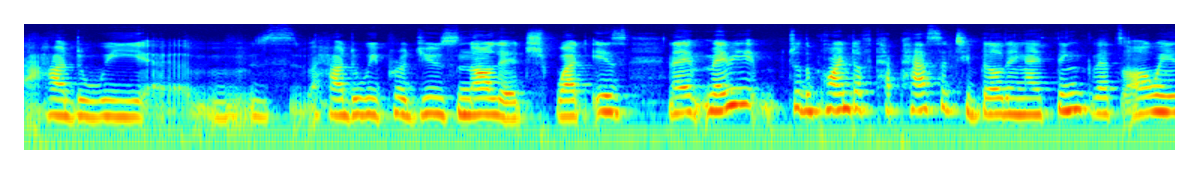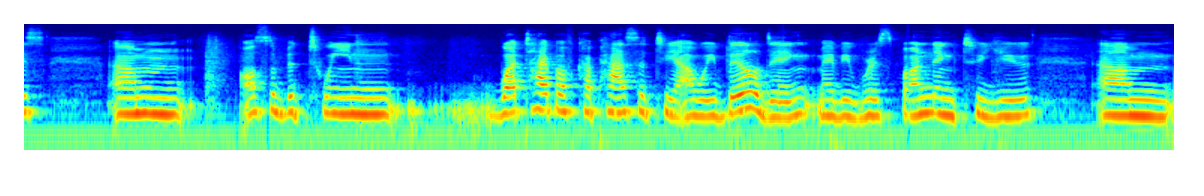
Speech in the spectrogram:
how do we uh, how do we produce knowledge? What is I, maybe to the point of capacity building i think that's always um, also between what type of capacity are we building maybe responding to you um,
